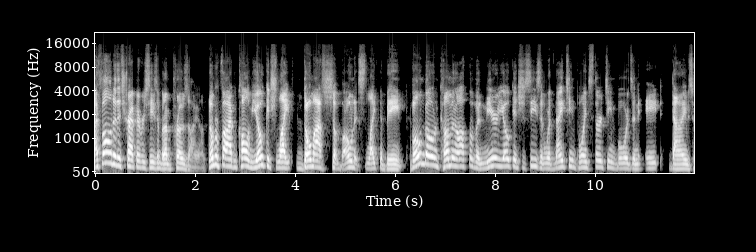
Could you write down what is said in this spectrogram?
I fall into this trap every season, but I'm pro Zion. Number five, we call him Jokic light, Domas Sabonis light the beam. Bone Bone coming off of a near Jokic season with 19 points, 13 boards, and eight dimes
